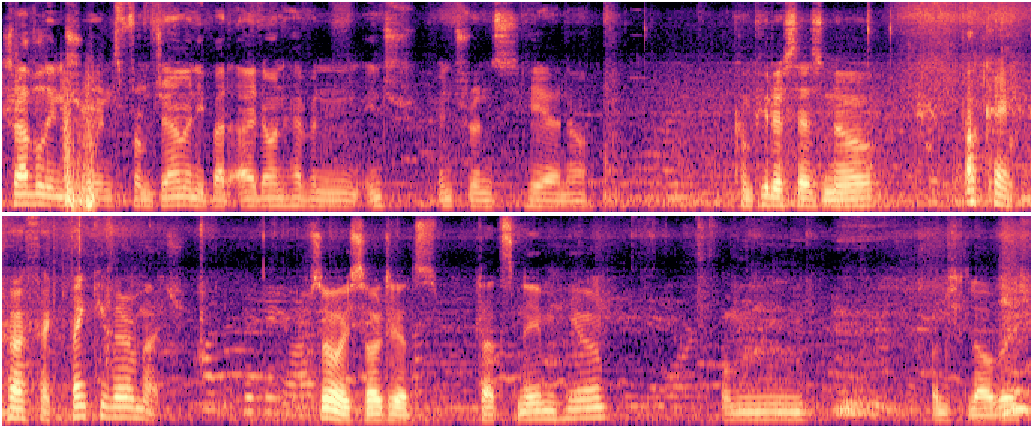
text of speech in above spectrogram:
travel insurance from Germany, but I don't have an ins- insurance here. No. Computer says no. Okay, perfect. Thank you very much. So, ich sollte jetzt Platz nehmen hier. Um, und ich glaube, ich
